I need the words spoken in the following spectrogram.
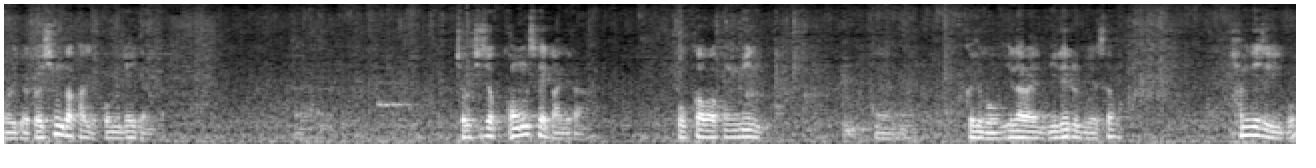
오히려 더 심각하게 고민해야 된다. 예, 정치적 공세가 아니라 국가와 국민 예, 그리고 이 나라의 미래를 위해서 합리적이고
